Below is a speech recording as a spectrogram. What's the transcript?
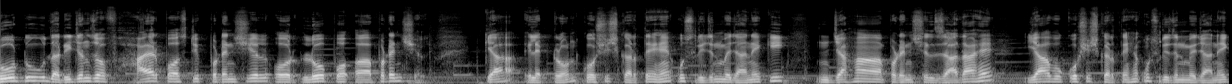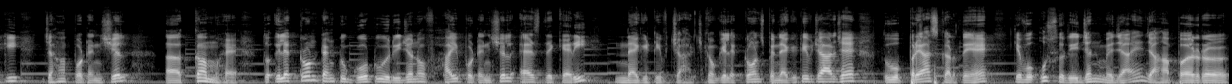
go to the regions of higher positive potential और low uh, potential. क्या इलेक्ट्रॉन कोशिश करते हैं उस रीजन में जाने की जहाँ पोटेंशियल ज़्यादा है या वो कोशिश करते हैं उस रीजन में जाने की जहाँ पोटेंशियल कम है? तो electron tend to go to region of high potential as they carry negative charge क्योंकि इलेक्ट्रॉन्स पे नेगेटिव चार्ज है तो वो प्रयास करते हैं कि वो उस रीजन में जाएँ जहाँ पर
